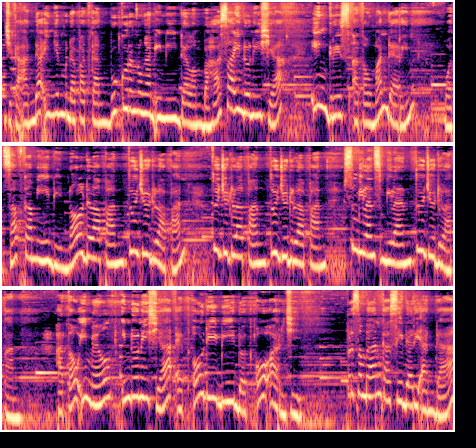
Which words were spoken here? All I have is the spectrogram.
Jika Anda ingin mendapatkan buku renungan ini dalam bahasa Indonesia, Inggris, atau Mandarin, WhatsApp kami di 0878 7878 9978 atau email indonesia@odb.org. Persembahan kasih dari Anda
